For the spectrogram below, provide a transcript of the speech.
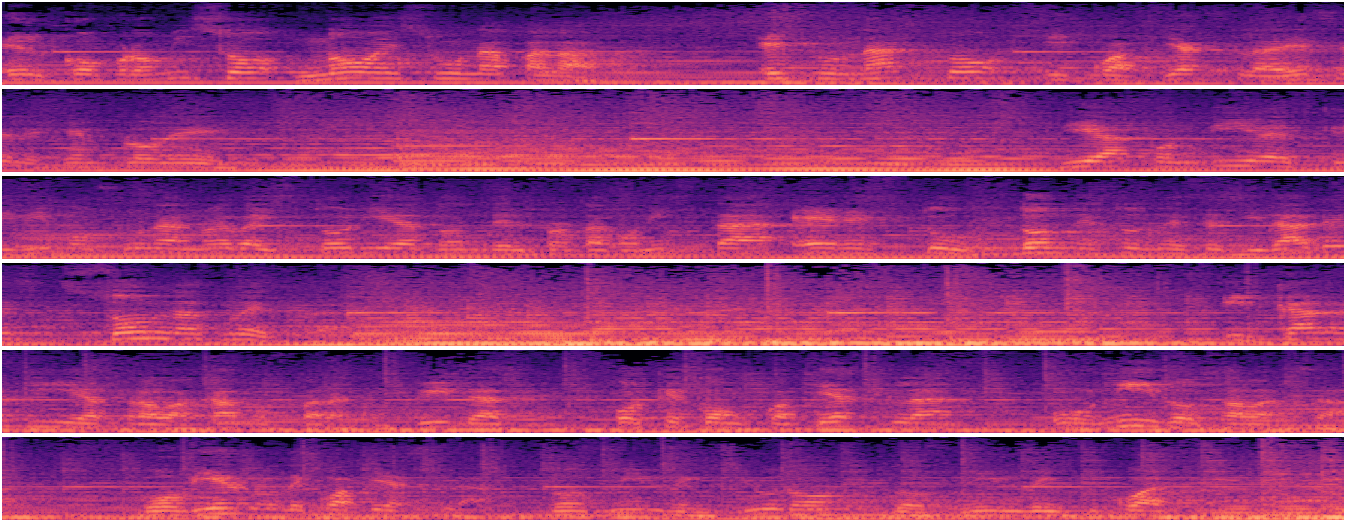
El compromiso no es una palabra, es un acto y Coapiaxla es el ejemplo de ello. Día con día escribimos una nueva historia donde el protagonista eres tú, donde tus necesidades son las nuestras. Cada día trabajamos para cumplirlas porque con Coapiaxla unidos avanzamos. Gobierno de Coapiaxla 2021-2024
